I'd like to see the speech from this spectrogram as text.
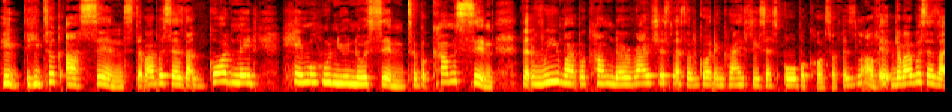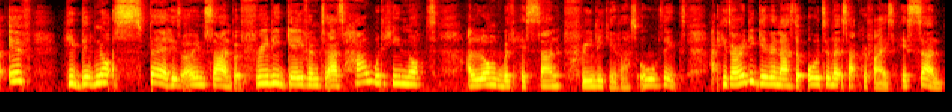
he he took our sins. The Bible says that God made him who knew no sin to become sin, that we might become the righteousness of God in Christ Jesus, all because of his love. It, the Bible says that if he did not spare his own son, but freely gave him to us, how would he not? along with his son, freely give us all things. He's already given us the ultimate sacrifice, his son.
